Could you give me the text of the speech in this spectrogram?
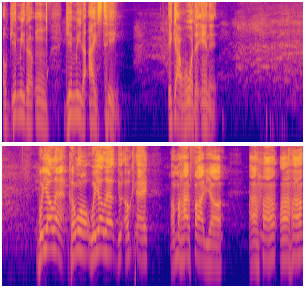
oh, give me the, mm, give me the iced tea. It got water in it. Where y'all at? Come on, where y'all at? Okay, I'm a high five y'all. Uh huh, uh huh.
